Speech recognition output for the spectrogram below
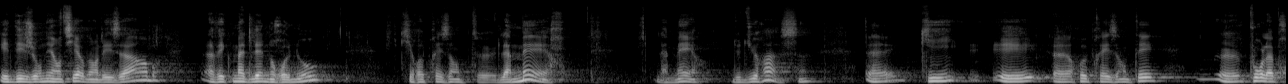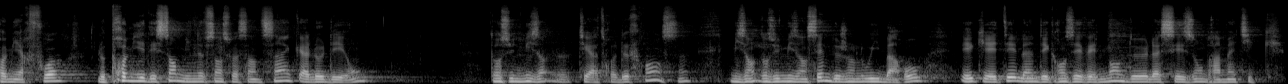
et des journées entières dans les arbres avec Madeleine Renaud, qui représente la mère, la mère de Duras, hein, euh, qui est euh, représenté euh, pour la première fois le 1er décembre 1965 à l'Odéon, dans une mise en théâtre de France, hein, dans une mise en scène de Jean-Louis Barrault, et qui a été l'un des grands événements de la saison dramatique,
